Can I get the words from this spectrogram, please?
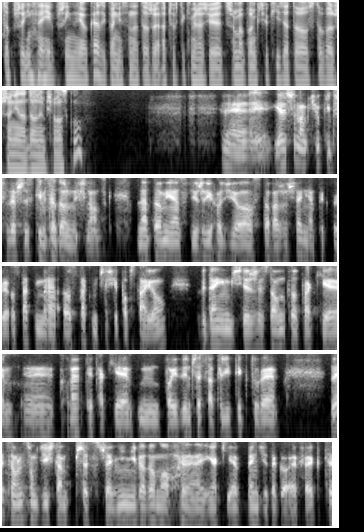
To przy innej, przy innej okazji, panie senatorze. A czy w takim razie trzyma pan kciuki za to stowarzyszenie na Dolnym Śląsku? E, ja trzymam kciuki przede wszystkim za Dolny Śląsk. Natomiast jeżeli chodzi o stowarzyszenia, te, które w ostatnim, ostatnim czasie powstają, wydaje mi się, że są to takie e, komety, takie mm, pojedyncze satelity, które lecą, lecą gdzieś tam w przestrzeni. Nie wiadomo, e, jaki będzie tego efekt, e,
